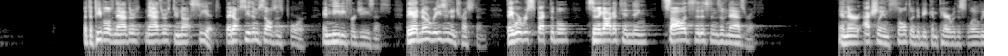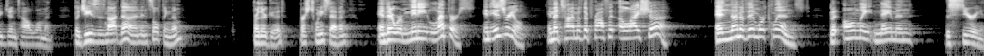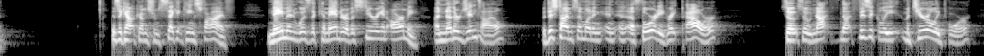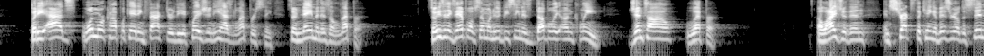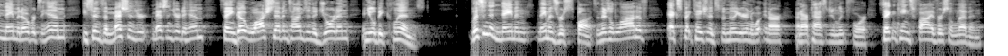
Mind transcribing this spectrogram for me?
But the people of Nazareth do not see it. They don't see themselves as poor and needy for Jesus. They had no reason to trust him. They were respectable, synagogue attending, solid citizens of Nazareth. And they're actually insulted to be compared with this lowly Gentile woman. But Jesus is not done insulting them for their good. Verse 27 And there were many lepers in Israel in the time of the prophet Elisha, and none of them were cleansed, but only Naaman the Syrian. This account comes from 2 Kings 5. Naaman was the commander of a Syrian army, another Gentile, but this time someone in, in, in authority, great power. So, so not, not physically, materially poor. But he adds one more complicating factor to the equation. He has leprosy. So Naaman is a leper. So he's an example of someone who would be seen as doubly unclean Gentile, leper. Elijah then instructs the king of Israel to send Naaman over to him. He sends a messenger, messenger to him saying, Go wash seven times in the Jordan and you'll be cleansed. Listen to Naaman, Naaman's response. And there's a lot of expectation that's familiar in, in, our, in our passage in Luke 4. 2 Kings 5, verse 11.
